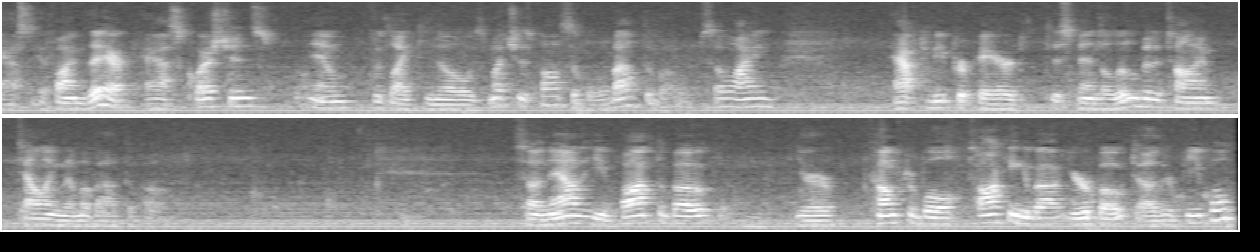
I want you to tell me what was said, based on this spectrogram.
ask, if I'm there, ask questions, and would like to know as much as possible about the boat. So I have to be prepared to spend a little bit of time telling them about the boat. So now that you've bought the boat, you're comfortable talking about your boat to other people.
